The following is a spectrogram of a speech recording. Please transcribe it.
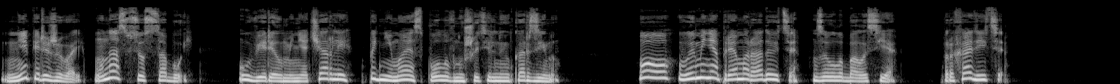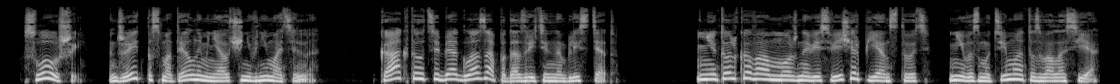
«Не переживай, у нас все с собой», — уверил меня Чарли, поднимая с пола внушительную корзину. «О, вы меня прямо радуете», — заулыбалась я. «Проходите». «Слушай», — Джейд посмотрел на меня очень внимательно. «Как-то у тебя глаза подозрительно блестят». «Не только вам можно весь вечер пьянствовать», — невозмутимо отозвалась я.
